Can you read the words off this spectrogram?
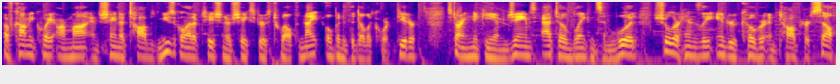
of Kwame Armah and Shaina Taub's musical adaptation of Shakespeare's Twelfth Night opened at the Delacorte Theater, starring Nikki M. James, Ato Blankson Wood, Shuler Hensley, Andrew Kober, and Taub herself.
